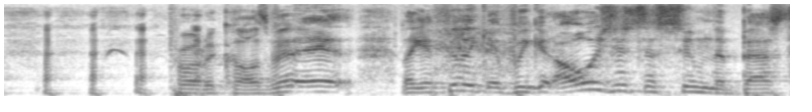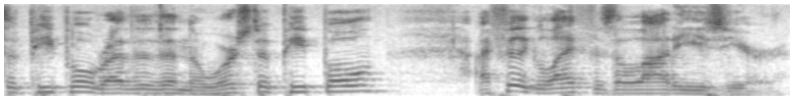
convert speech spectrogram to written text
protocols. But it, like, I feel like if we could always just assume the best of people rather than the worst of people, I feel like life is a lot easier.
